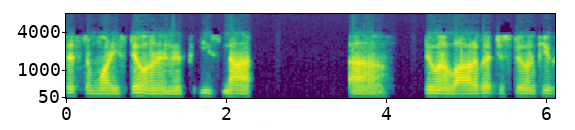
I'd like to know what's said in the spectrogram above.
system what he's doing and if he's not uh doing a lot of it, just doing a few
